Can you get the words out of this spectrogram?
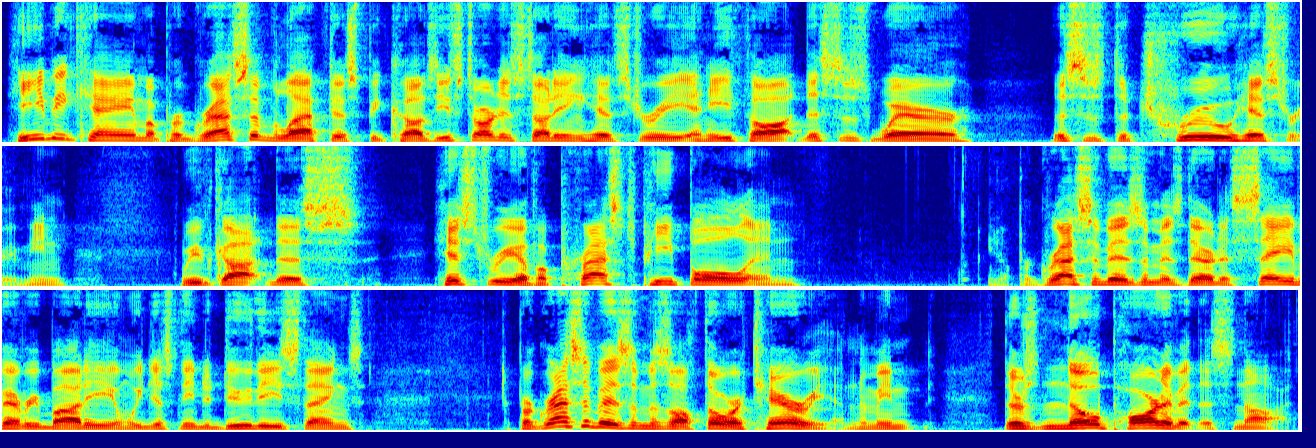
He became a progressive leftist because he started studying history and he thought this is where this is the true history. I mean, we've got this history of oppressed people and you know, progressivism is there to save everybody and we just need to do these things. Progressivism is authoritarian. I mean, there's no part of it that's not.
